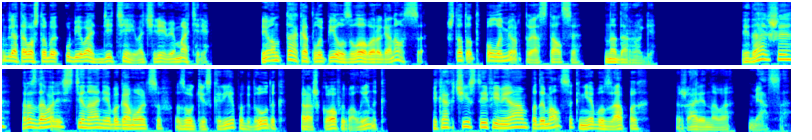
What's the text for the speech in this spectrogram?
для того, чтобы убивать детей в чреве матери и он так отлупил злого рогоносца, что тот полумертвый остался на дороге. И дальше раздавались стенания богомольцев, звуки скрипок, дудок, рожков и волынок, и как чистый фимиам подымался к небу запах жареного мяса.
